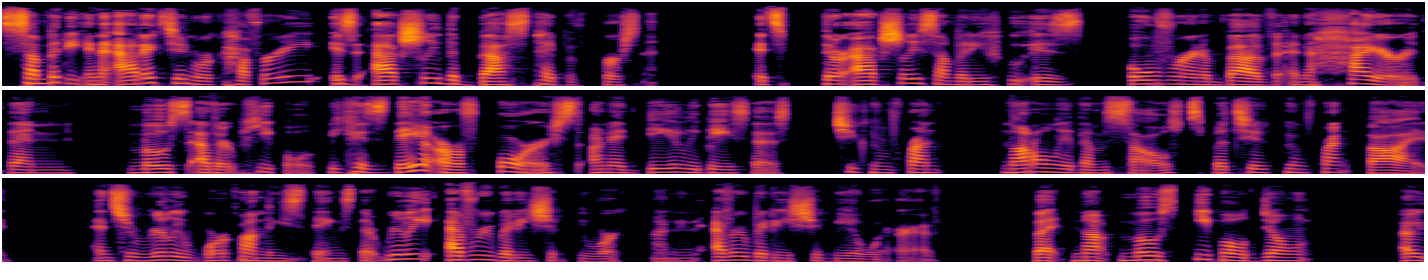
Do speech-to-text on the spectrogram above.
somebody an addict in recovery is actually the best type of person. It's they're actually somebody who is over and above and higher than most other people because they are forced on a daily basis to confront not only themselves but to confront God and to really work on these things that really everybody should be working on and everybody should be aware of. But not most people don't uh,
